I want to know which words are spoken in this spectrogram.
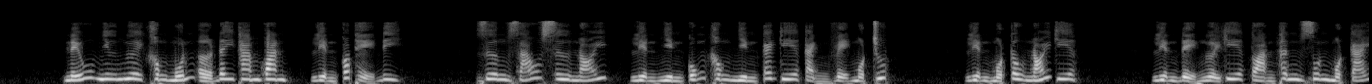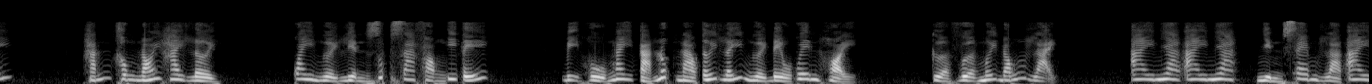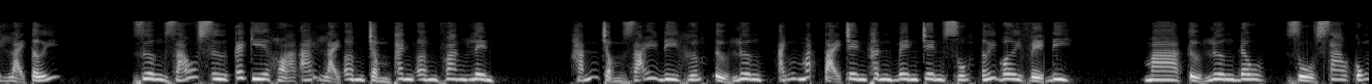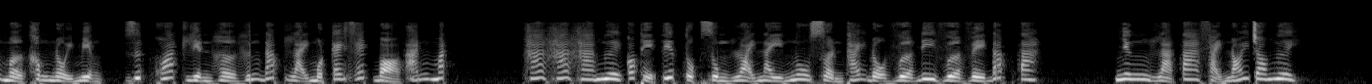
Nếu như ngươi không muốn ở đây tham quan, liền có thể đi. Dương giáo sư nói, liền nhìn cũng không nhìn cái kia cảnh vệ một chút. Liền một câu nói kia. Liền để người kia toàn thân run một cái. Hắn không nói hai lời. Quay người liền rút ra phòng y tế. Bị hù ngay cả lúc nào tới lấy người đều quên hỏi. Cửa vừa mới đóng lại. Ai nha ai nha, nhìn xem là ai lại tới. Dương giáo sư cái kia hòa ái lại âm trầm thanh âm vang lên. Hắn chậm rãi đi hướng tử lương, ánh mắt tại trên thân bên trên xuống tới bơi về đi. Mà tử lương đâu, dù sao cũng mở không nổi miệng, dứt khoát liền hờ hứng đáp lại một cái vết bỏ ánh mắt. Ha ha ha ngươi có thể tiếp tục dùng loại này ngu xuẩn thái độ vừa đi vừa về đáp ta. Nhưng là ta phải nói cho ngươi.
